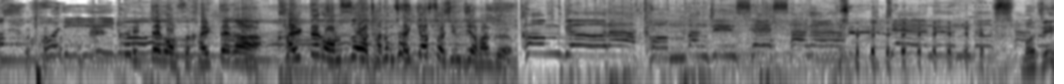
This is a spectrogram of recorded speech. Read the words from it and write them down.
없어. 갈 데가 없어, 갈 데가. 갈 데가 없어. 자동차에 꼈어, 심지어 방금. 덤벼라 건방진 세상아 이제는 더 뭐지?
